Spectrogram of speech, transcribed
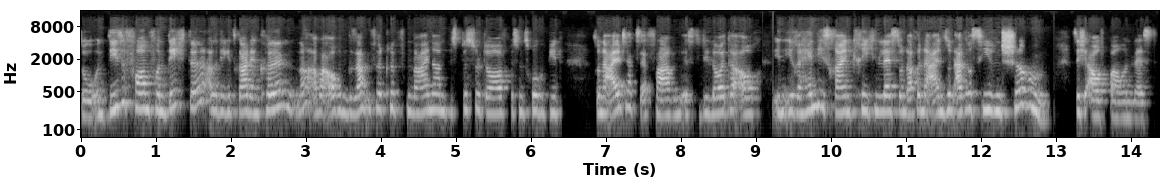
So, und diese Form von Dichte, also die jetzt gerade in Köln, ne, aber auch im gesamten verknüpften Rheinland bis Düsseldorf, bis ins Ruhrgebiet, so eine Alltagserfahrung ist, die die Leute auch in ihre Handys reinkriechen lässt und auch in einen, so einen aggressiven Schirm sich aufbauen lässt.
